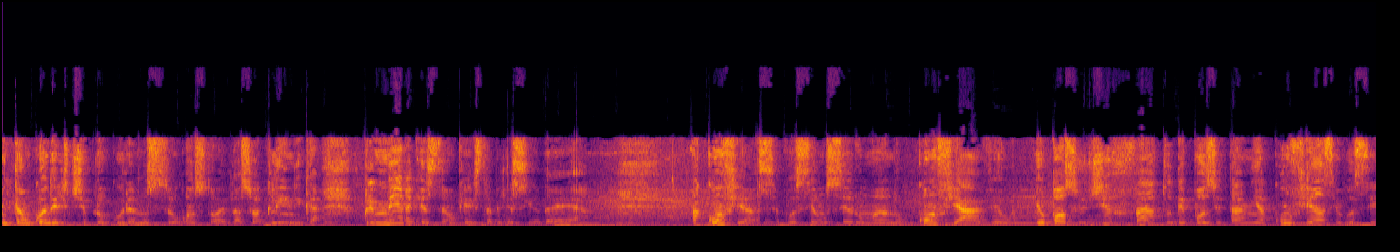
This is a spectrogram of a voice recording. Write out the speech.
Então, quando ele te procura no seu consultório, na sua clínica, primeira questão que é estabelecida é a confiança. Você é um ser humano confiável. Eu posso de fato depositar minha confiança em você,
